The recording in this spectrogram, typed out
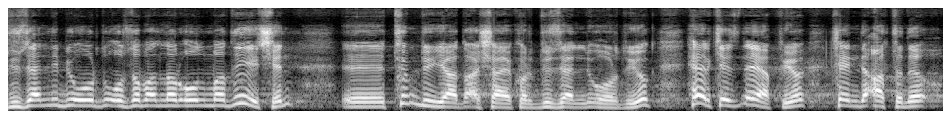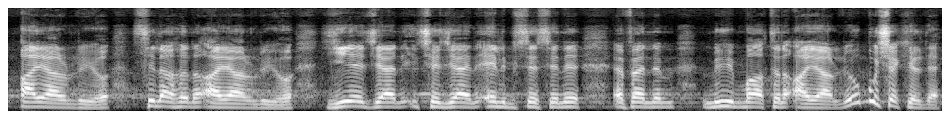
düzenli bir ordu o zamanlar olmadığı için e, tüm dünyada aşağı yukarı düzenli ordu yok. Herkes ne yapıyor? Kendi atını ayarlıyor, silahını ayarlıyor, yiyeceğini, içeceğini, elbisesini, efendim mühimmatını ayarlıyor. Bu şekilde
